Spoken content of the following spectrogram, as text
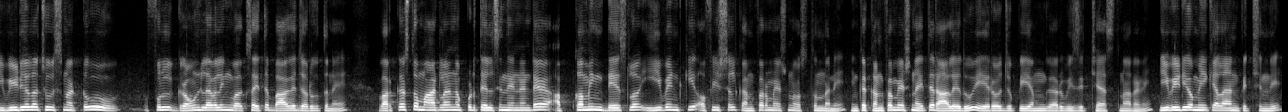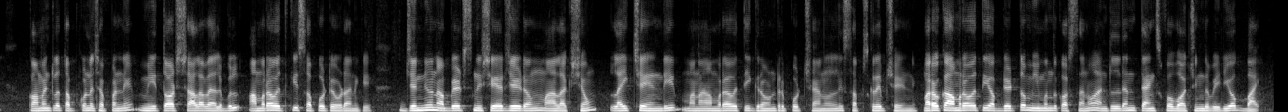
ఈ వీడియోలో చూసినట్టు ఫుల్ గ్రౌండ్ లెవెలింగ్ వర్క్స్ అయితే బాగా జరుగుతున్నాయి. వర్కర్స్తో మాట్లాడినప్పుడు తెలిసింది ఏంటంటే అప్కమింగ్ డేస్లో ఈవెంట్కి అఫీషియల్ కన్ఫర్మేషన్ వస్తుందని. ఇంకా కన్ఫర్మేషన్ అయితే రాలేదు. ఏ రోజు పిఎం గారు విజిట్ చేస్తున్నారని. ఈ వీడియో మీకు ఎలా అనిపించింది? కామెంట్లో తప్పకుండా చెప్పండి. మీ థాట్స్ చాలా వాల్యుబుల్ అమరావతికి సపోర్ట్ ఇవ్వడానికి. జెన్యున్ అప్డేట్స్ని షేర్ చేయడం మా లక్ష్యం. లైక్ చేయండి. మన అమరావతి గ్రౌండ్ రిపోర్ట్ ఛానల్ని సబ్స్క్రైబ్ చేయండి. మరొక అమరావతి అప్డేట్తో మీ ముందుకు వస్తాను. Until then thanks for watching the video bye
